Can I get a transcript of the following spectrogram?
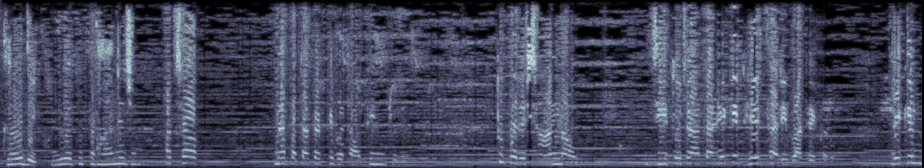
घर देखूँ या तो पढ़ाने जाऊँ? अच्छा मैं पता करके बताती हूँ तुझे। तू परेशान ना हो। जी तो चाहता है कि ढेर सारी बातें करो लेकिन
